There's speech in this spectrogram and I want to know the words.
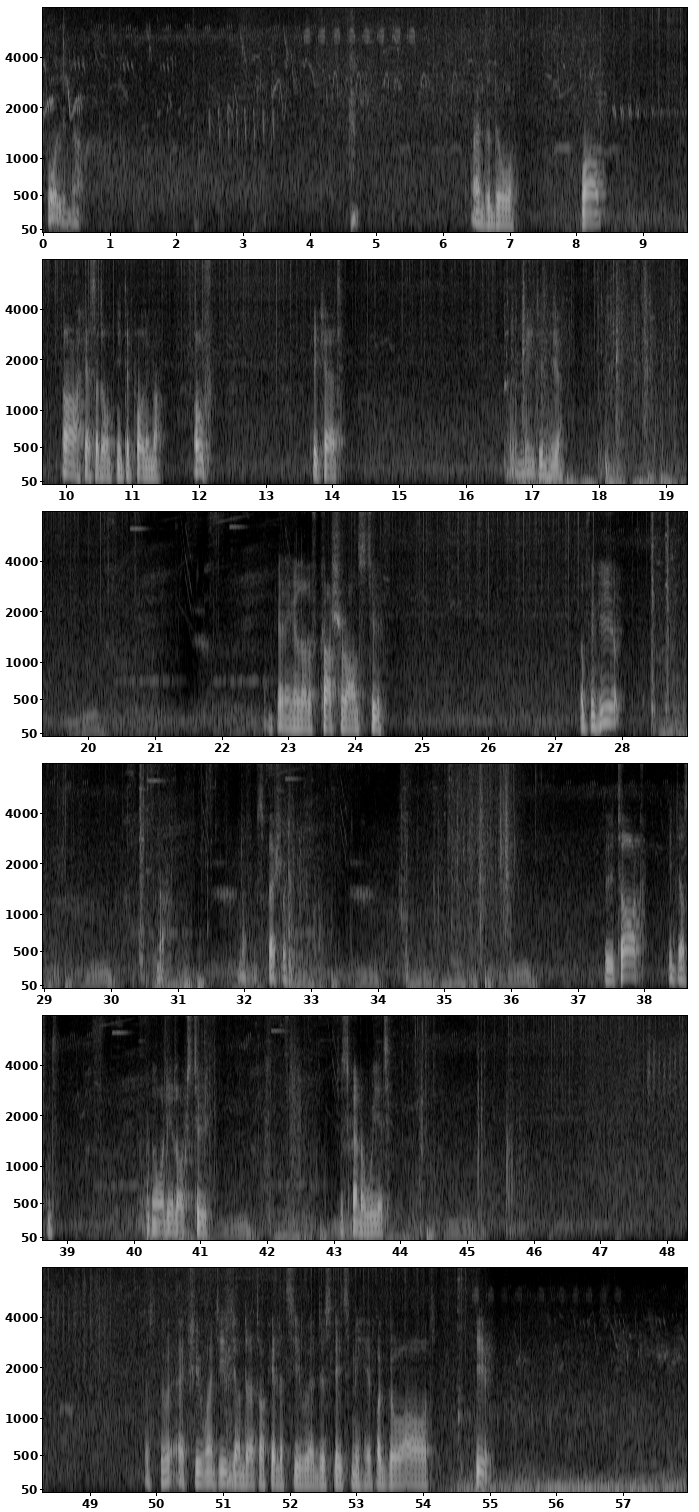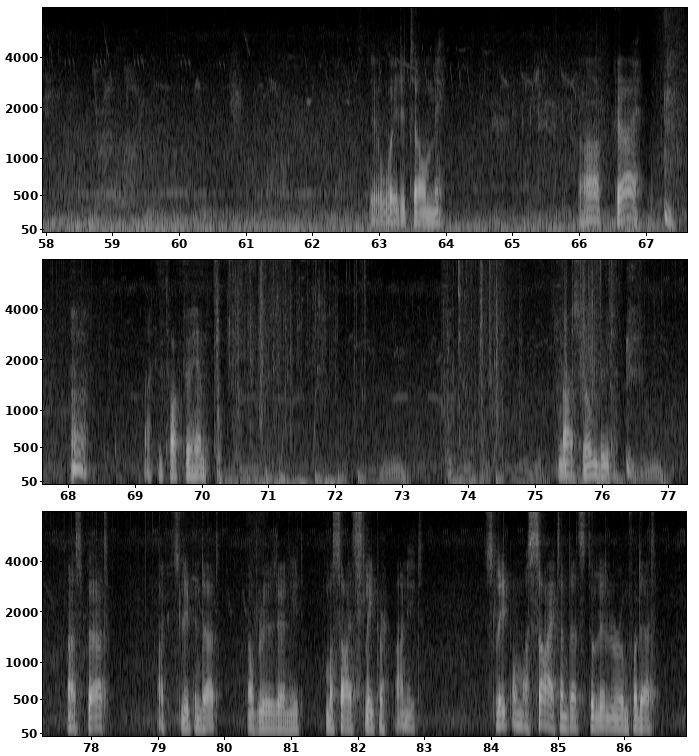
Polymer. And the door. Well. Ah, I guess I don't need the polymer. Oh. Big head. Meat in here. I'm getting a lot of cash rounds too. Something here. Nothing special. Do you talk? He doesn't. No audio logs too. Just kind of weird. Just actually went easy on that. Okay, let's see where this leads me if I go out here. Still a way to tell me. Okay. I can talk to him. Nice room, dude. Nice bed. I could sleep in that. Not really I need. My side sleeper. I need. Sleep on my side and that's too little room for that.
